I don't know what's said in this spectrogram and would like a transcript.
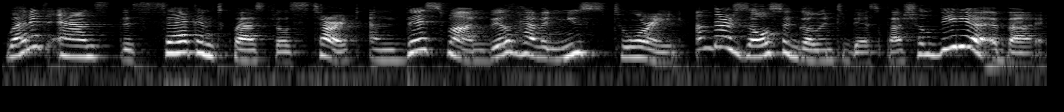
When it ends, the second quest will start, and this one will have a new story, and there's also going to be a special video about it.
